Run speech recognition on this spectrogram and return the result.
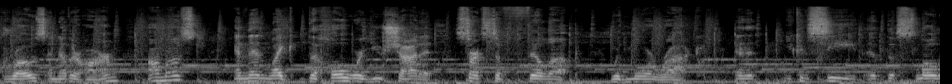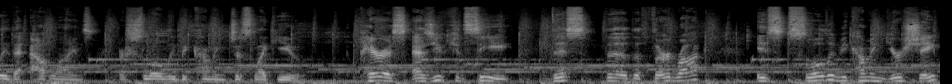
grows another arm almost, and then like the hole where you shot it starts to fill up with more rock, and it, you can see that the slowly the outlines are slowly becoming just like you. Paris, as you can see, this the the third rock is slowly becoming your shape,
